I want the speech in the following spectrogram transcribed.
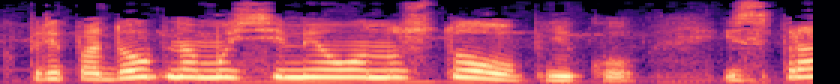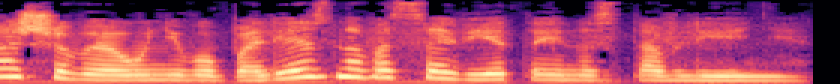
к преподобному Симеону Столпнику и спрашивая у него полезного совета и наставления.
